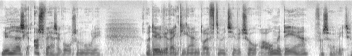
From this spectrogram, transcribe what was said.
Nyheder skal også være så gode som muligt. Og det vil vi rigtig gerne drøfte med TV2 og med DR for så vidt.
